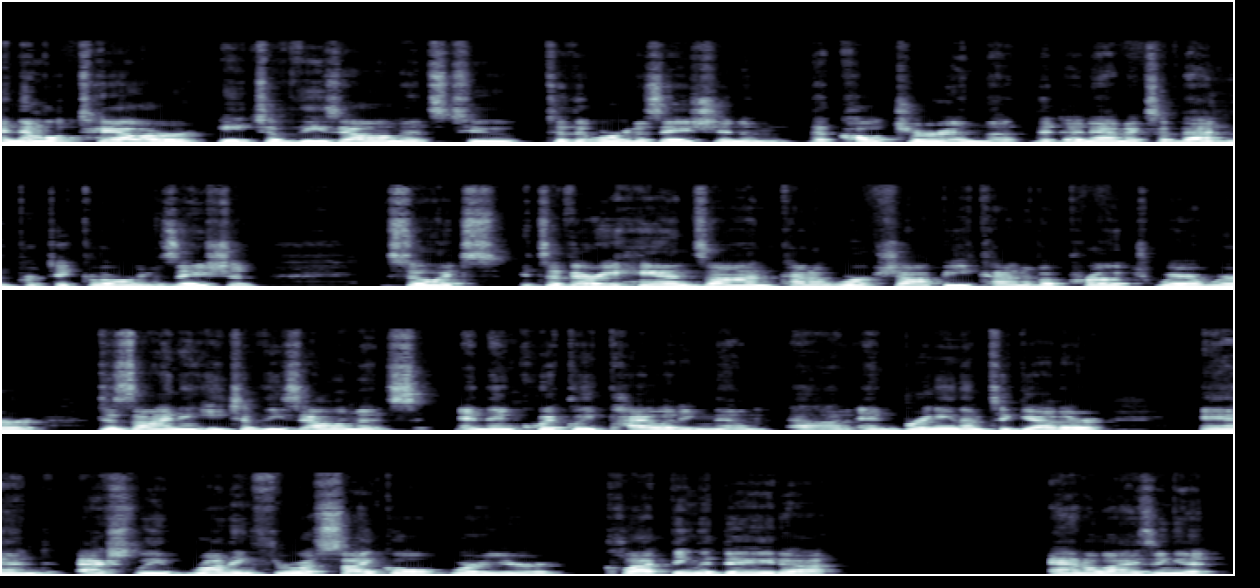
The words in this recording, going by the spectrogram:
and then we'll tailor each of these elements to to the organization and the culture and the, the dynamics of that mm-hmm. particular organization so it's it's a very hands-on kind of workshopy kind of approach where we're designing each of these elements and then quickly piloting them uh, and bringing them together and actually running through a cycle where you're collecting the data analyzing it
